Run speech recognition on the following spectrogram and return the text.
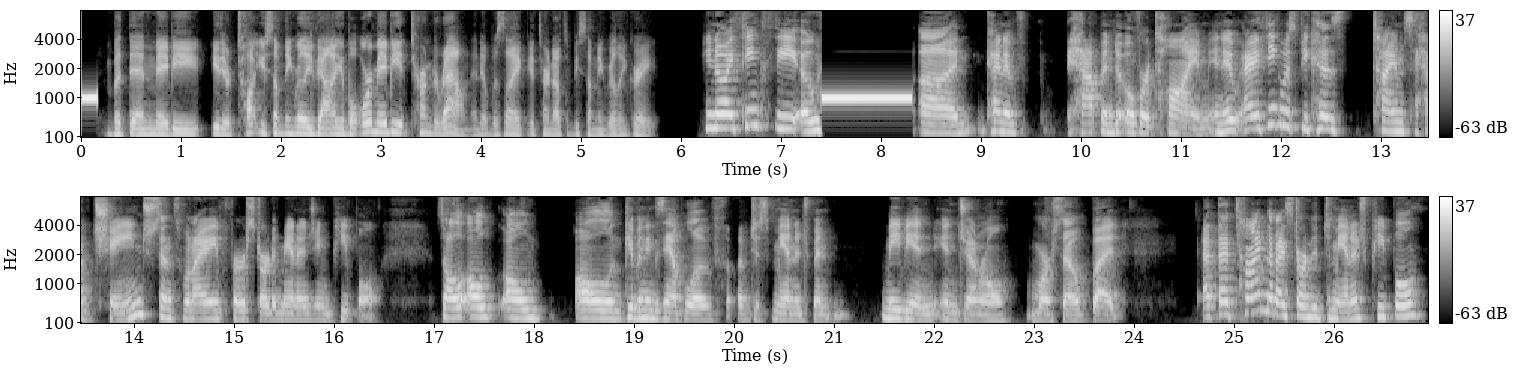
but then maybe either taught you something really valuable or maybe it turned around and it was like it turned out to be something really great? You know, I think the oh uh, kind of happened over time. And it, I think it was because times have changed since when I first started managing people. So I'll, I'll, I'll, I'll give an example of, of just management, maybe in, in general more so. But at that time that I started to manage people,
